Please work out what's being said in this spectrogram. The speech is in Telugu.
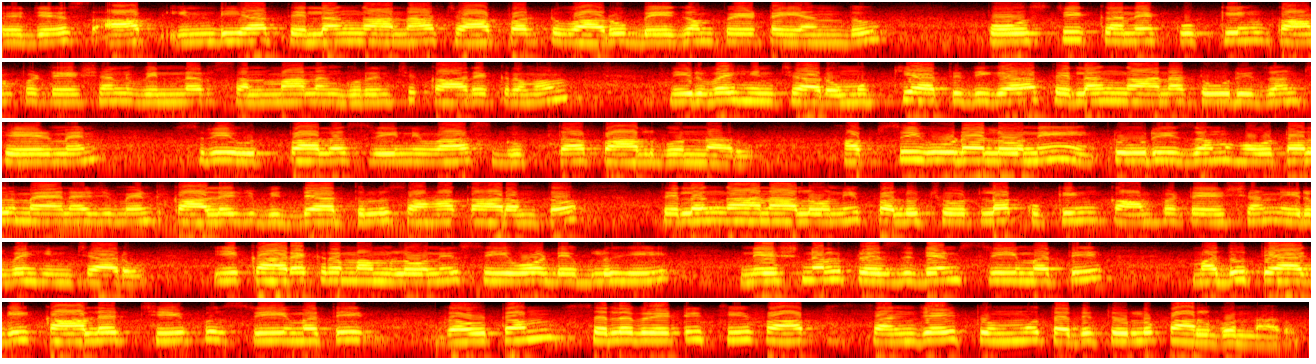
Pages of India Telangana chapter వారు బేగంపేట యందు పౌష్టిక్ అనే కుకింగ్ కాంపిటీషన్ విన్నర్ సన్మానం గురించి కార్యక్రమం నిర్వహించారు. ముఖ్య అతిథిగా తెలంగాణ టూరిజం చైర్మన్ శ్రీ ఉత్పాల శ్రీనివాస్ గుప్తా పాల్గొన్నారు. హబ్సిగూడలోని టూరిజం హోటల్ మేనేజ్మెంట్ కాలేజ్ విద్యార్థులు సహకారంతో తెలంగాణలోని పలు చోట్ల కుకింగ్ కాంపిటీషన్ నిర్వహించారు. ఈ కార్యక్రమంలోని COWE national president Shrimati Madhu Tyagi college chief Shrimati Gautam celebrity chief of Sanjay Thummu తదితరులు పాల్గొన్నారు.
